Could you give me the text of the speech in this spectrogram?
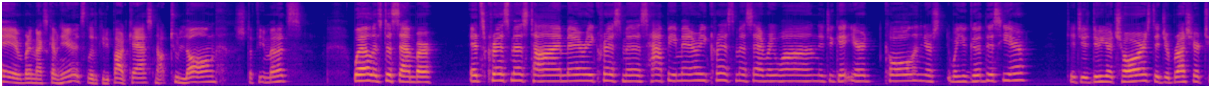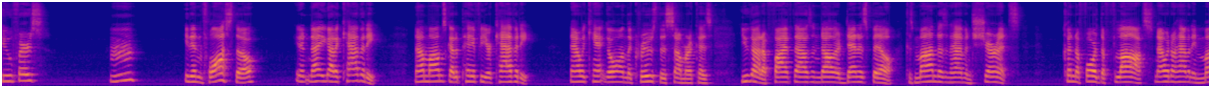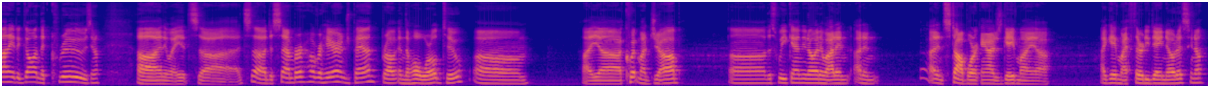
Hey everybody, Max Kevin here. It's Little Cutie Podcast. Not too long, just a few minutes. Well, it's December. It's Christmas time. Merry Christmas. Happy Merry Christmas, everyone. Did you get your coal and your were you good this year? Did you do your chores? Did you brush your twofers? Hmm? You didn't floss though. You didn't, now you got a cavity. Now mom's got to pay for your cavity. Now we can't go on the cruise this summer because you got a $5,000 dentist bill because mom doesn't have insurance. Couldn't afford the floss. Now we don't have any money to go on the cruise, you know. Uh, anyway, it's uh, it's uh, December over here in Japan, probably in the whole world too. Um, I uh, quit my job uh, this weekend. You know, anyway, I didn't I didn't I didn't stop working. I just gave my uh, I gave my 30 day notice. You know,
